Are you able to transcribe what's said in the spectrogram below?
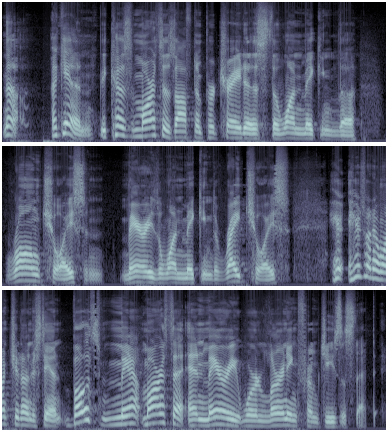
Now, again, because Martha's often portrayed as the one making the wrong choice and Mary the one making the right choice, here, here's what I want you to understand. Both Ma- Martha and Mary were learning from Jesus that day.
